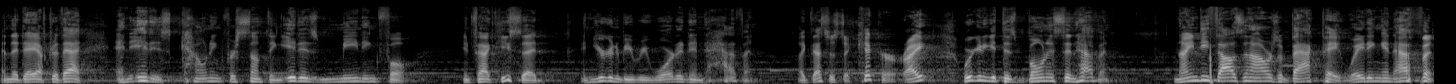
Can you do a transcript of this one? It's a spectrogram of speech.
and the day after that. And it is counting for something, it is meaningful. In fact, He said, and you're going to be rewarded in heaven. Like, that's just a kicker, right? We're gonna get this bonus in heaven 90,000 hours of back pay waiting in heaven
